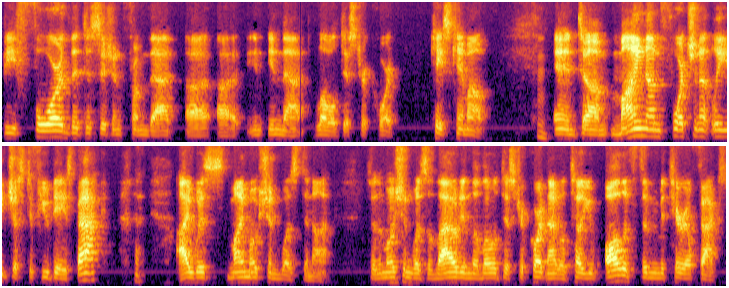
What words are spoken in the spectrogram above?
before the decision from that uh, uh, in, in that Lowell District Court case came out. Hmm. And um, mine, unfortunately, just a few days back, I was my motion was denied. So the motion was allowed in the Lowell District Court, and I will tell you all of the material facts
